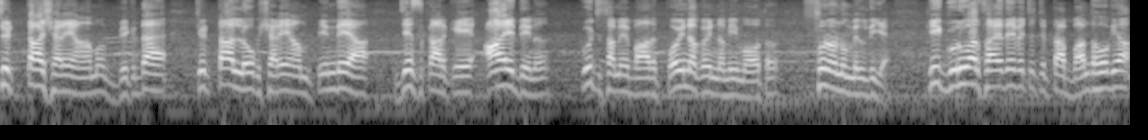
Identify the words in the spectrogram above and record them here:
ਚਿੱਟਾ ਸ਼ਰੇਆਮ ਵਿਕਦਾ ਹੈ, ਚਿੱਟਾ ਲੋਕ ਸ਼ਰੇਆਮ ਪੀਂਦੇ ਆ, ਜਿਸ ਕਰਕੇ ਆਏ ਦਿਨ ਕੁਝ ਸਮੇਂ ਬਾਅਦ ਕੋਈ ਨਾ ਕੋਈ ਨਵੀਂ ਮੌਤ ਸੁਣਨ ਨੂੰ ਮਿਲਦੀ ਹੈ। ਕਿ ਗੁਰੂ ਸਾਹਿਬ ਦੇ ਵਿੱਚ ਚਿੱਟਾ ਬੰਦ ਹੋ ਗਿਆ?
